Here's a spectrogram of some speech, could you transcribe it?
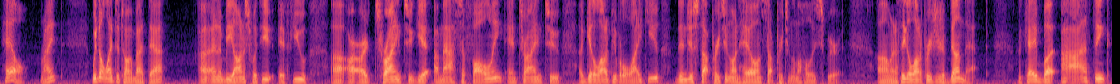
hell, right? We don't like to talk about that. Uh, and to be honest with you, if you uh, are, are, trying to get a massive following and trying to uh, get a lot of people to like you, then just stop preaching on hell and stop preaching on the Holy Spirit Um, and I think a lot of preachers have done that. Okay, but I, I, think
